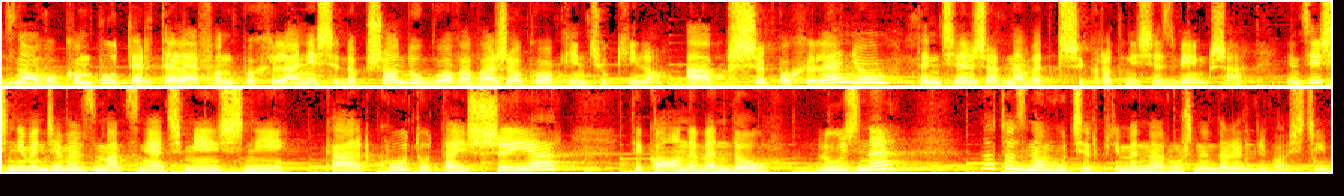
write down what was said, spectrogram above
Znowu komputer, telefon, pochylanie się do przodu, głowa waży około 5 kg. A przy pochyleniu ten ciężar nawet trzykrotnie się zwiększa. Więc jeśli nie będziemy wzmacniać mięśni karku, tutaj szyja, tylko one będą luźne, no to znowu cierpimy na różne dolegliwości.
